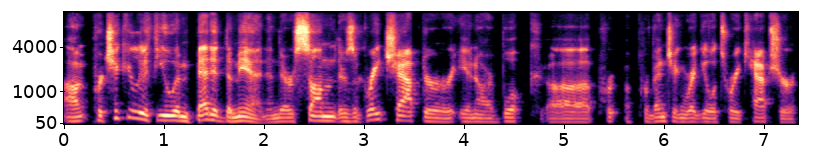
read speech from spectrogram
um, particularly if you embedded them in. And there's some, there's a great chapter in our book, uh, Pre Preventing Regulatory Capture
